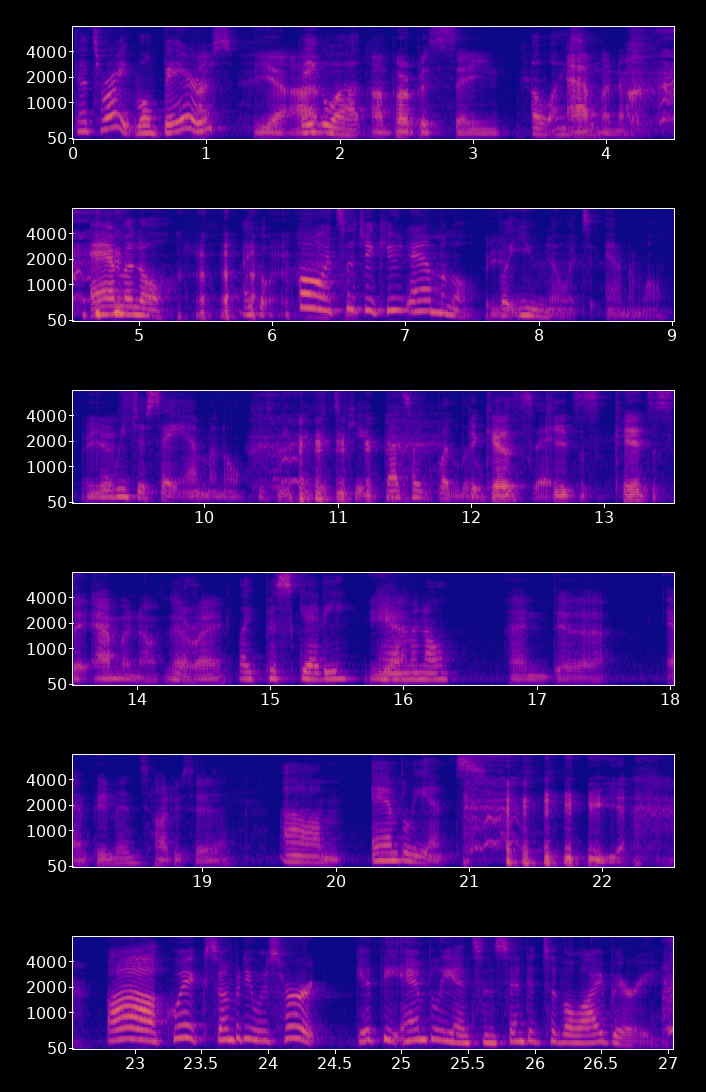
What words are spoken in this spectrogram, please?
That's right. Well, bears. Yeah, They I'm, go out. on purpose saying oh, I see. animal. Aminal. I go, oh, it's such a cute animal. But you know it's animal. But we just say aminal because we think it's cute. That's like what little kids because say. kids kids say animal, is that right? Like Paschetti, Yeah. aminal, And uh, ambulance, how do you say um, that? yeah. Ah, quick, somebody was hurt. Get the ambulance and send it to the library.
